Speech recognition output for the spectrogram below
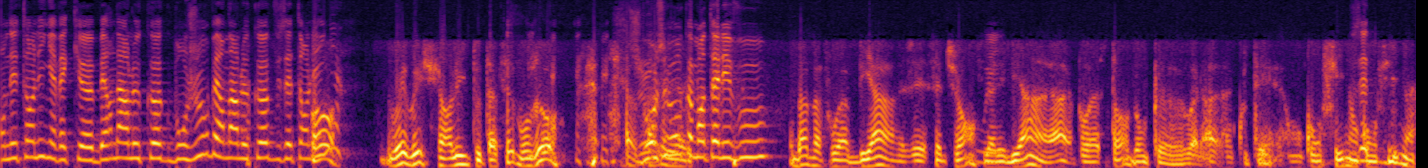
On est en ligne avec euh, Bernard Lecoq. Bonjour Bernard Lecoq, vous êtes en Oh, ligne Oui, oui, je suis en ligne, tout à fait. Bonjour. Bonjour, comment allez-vous? Bah, ma foi, bien. J'ai cette chance Oui. d'aller bien hein, pour l'instant. Donc, euh, voilà, écoutez, on confine, Vous on êtes- confine.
